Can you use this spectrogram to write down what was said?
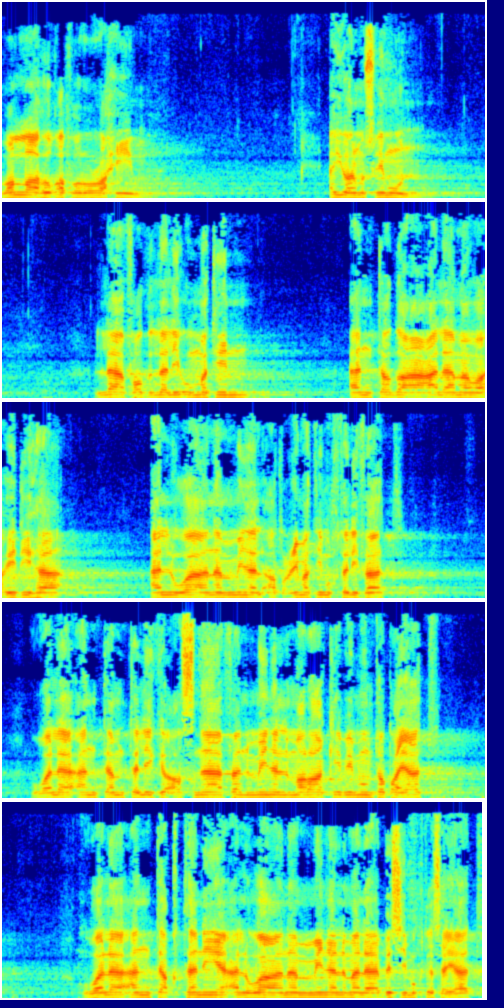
والله غفور رحيم. أيها المسلمون لا فضل لأمة أن تضع على موائدها ألوانا من الأطعمة مختلفات ولا أن تمتلك اصنافا من المراكب ممتطيات ولا أن تقتني ألوانا من الملابس مكتسيات.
